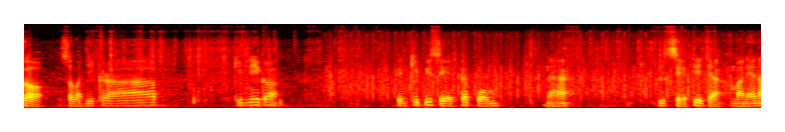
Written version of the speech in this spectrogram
ก็สวัสดีครับ คลิปนี้ก็เป็นคลิปพิเศษครับผมนะฮะพิเศษที่จะมาแนะน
